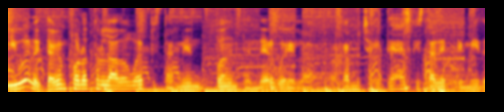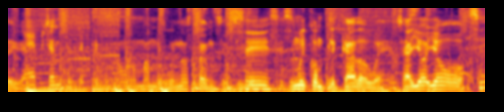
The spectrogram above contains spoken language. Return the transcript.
Y bueno, y también por otro lado, güey, pues también puedo entender, güey, la- o sea, mucha gente, ah, es que está deprimido, y, ay, pues ya no no, no mames, güey, no es tan sencillo. Sí, sí, sí. Es muy complicado, güey. O sea, yo, yo Sí.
